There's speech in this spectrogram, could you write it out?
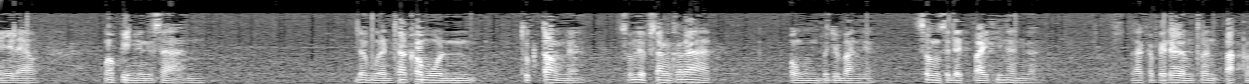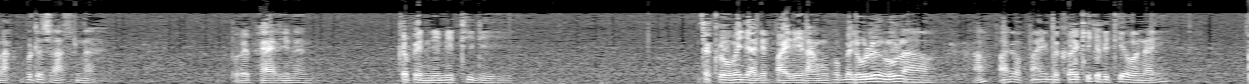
นี้แล้วเมื่อปีหนึ่งสามโดยเหมือนถ้าข้อมูลถูกต้องนะสมเด็จสังฆราชองค์ปัจจุบันเนี่ยทรงเสด็จไปที่นั่นก่อน แล้วก็ไปเริ่มต้นปักหลักพุทธศาสนา เผยแผ่ที่นั่น ก็เป็นนิมิตที่ดี แต่ครูไม่อยากได้ไปทีหลังมันก็ไม่รู้เรื่องรู้ราวเอาไปก็ไปไม่เคยคิดจะไปเที่ยวไหน ไป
